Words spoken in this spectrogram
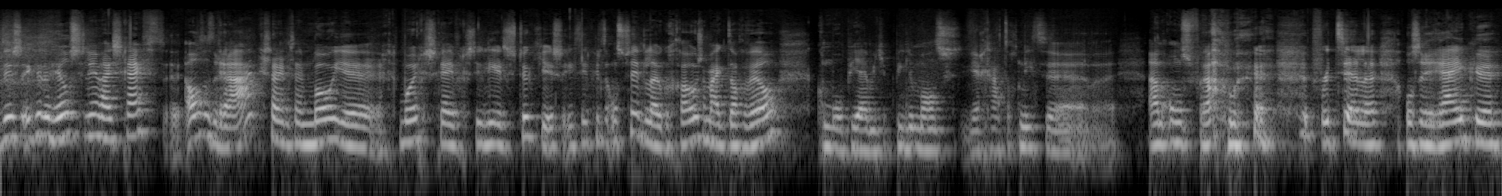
Dus ik vind het heel slim. Hij schrijft altijd raak. Zijn, zijn mooie, mooi geschreven, gestudeerde stukjes. Ik vind het een ontzettend leuke gozer. Maar ik dacht wel, kom op jij met je Pielemans. Je gaat toch niet... Uh, aan ons vrouwen vertellen. Onze rijke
